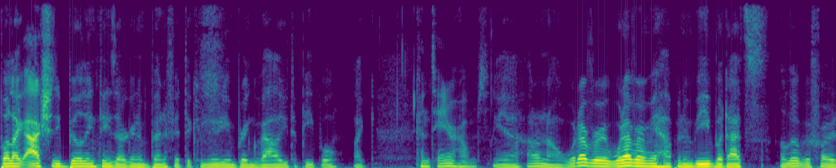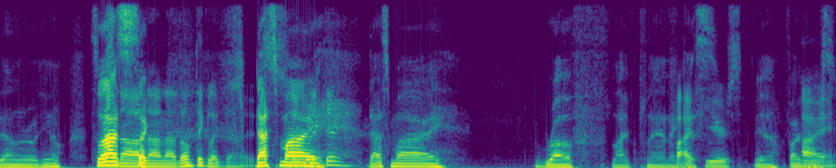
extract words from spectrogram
but like actually building things that are gonna benefit the community and bring value to people. Like Container homes. yeah, I don't know, whatever, whatever it may happen to be, but that's a little bit further down the road, you know. So that's no, like no, no. Don't think like that. that's It's, like, my- right there. that's my rough life plan. I five guess. years. Yeah, five All years. right.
